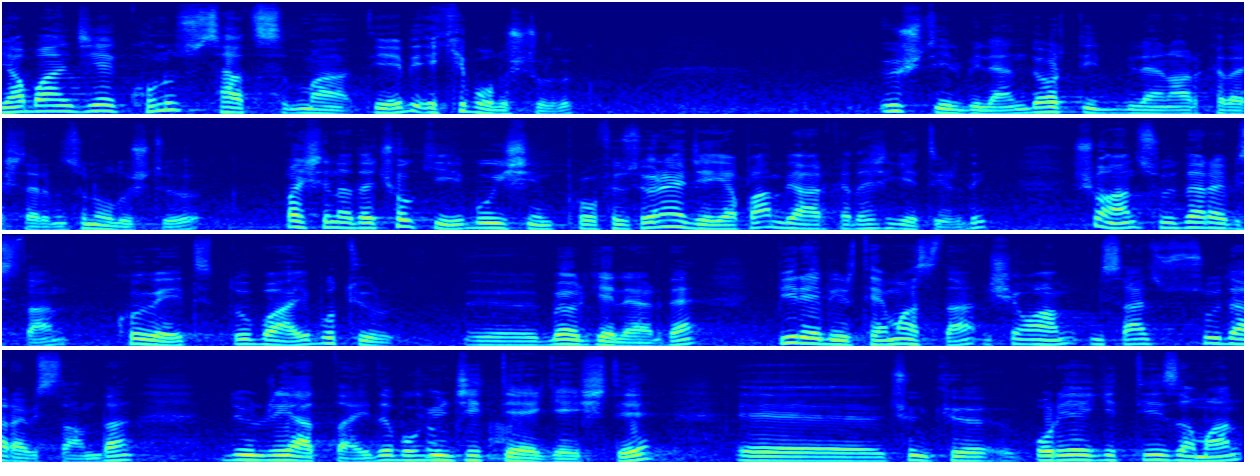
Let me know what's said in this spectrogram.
yabancıya konut satma diye bir ekip oluşturduk. Üç dil bilen, dört dil bilen arkadaşlarımızın oluştuğu, başına da çok iyi bu işin profesyonelce yapan bir arkadaşı getirdik. Şu an Suudi Arabistan, Kuveyt, Dubai bu tür e, bölgelerde birebir temasla şu an misal Suudi Arabistan'da dün Riyad'daydı, bugün Cidde'ye geçti. E, çünkü oraya gittiği zaman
